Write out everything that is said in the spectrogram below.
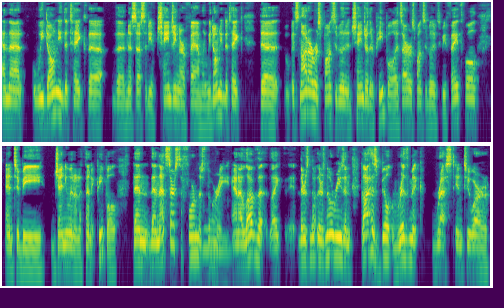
and that we don't need to take the the necessity of changing our family. We don't need to take the it's not our responsibility to change other people. It's our responsibility to be faithful and to be genuine and authentic people. Then then that starts to form the story. Mm-hmm. And I love that like there's no there's no reason God has built rhythmic rest into our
